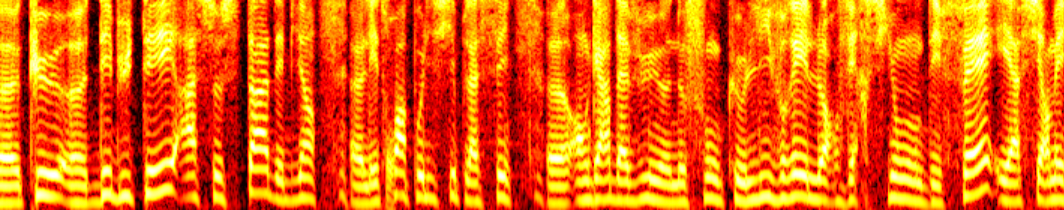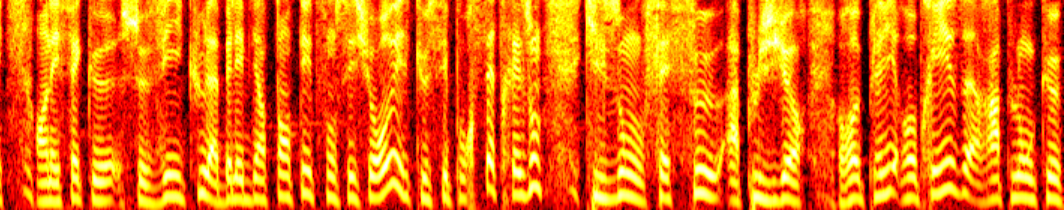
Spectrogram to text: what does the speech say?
euh, que euh, débuter. À ce stade, eh bien, euh, les trois policiers placés en garde à vue ne font que livrer leur version des faits et affirmer en effet que ce véhicule a bel et bien tenté de foncer sur eux et que c'est pour cette raison qu'ils ont fait feu à plusieurs reprises. Rappelons que,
